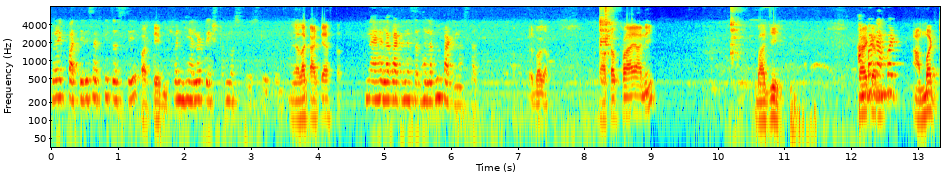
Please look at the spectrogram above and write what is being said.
पण एक पातेरी सारखीच असते. पाटे पण ह्याला टेस्ट मस्त असते पण. याला काटे असतात. नाही ह्याला काटे नसतात. ह्याला पण काटे नसतात. हे बघा. आता फ्राय आणि भाजी. काय आंबट कर आंबट. आंबट.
